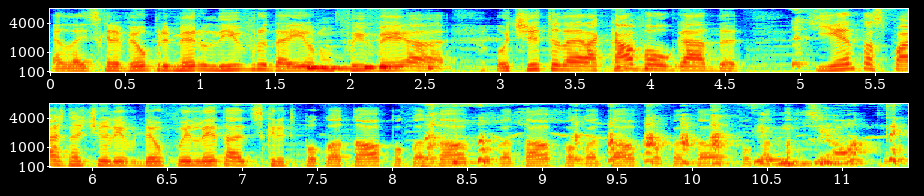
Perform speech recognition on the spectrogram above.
Ela escreveu o primeiro livro, daí eu fui ver a, o título era Cavalgada. 500 páginas tinha o livro, eu fui ler, tava escrito Pocotó, Pocotó, Pocotó, Pocotó, Pocotó, Seu Pocotó. idiota!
